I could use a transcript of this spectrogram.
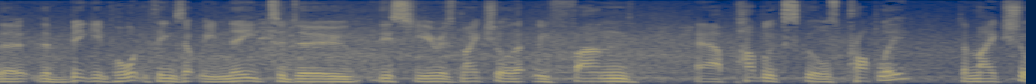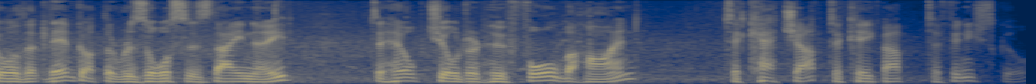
The, the big important things that we need to do this year is make sure that we fund our public schools properly, to make sure that they've got the resources they need to help children who fall behind to catch up, to keep up, to finish school.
